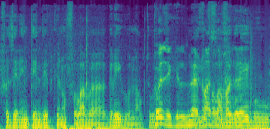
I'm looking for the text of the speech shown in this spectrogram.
fazer entender porque eu não falava grego na altura. Pois, aquilo não é eu não fácil. falava grego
